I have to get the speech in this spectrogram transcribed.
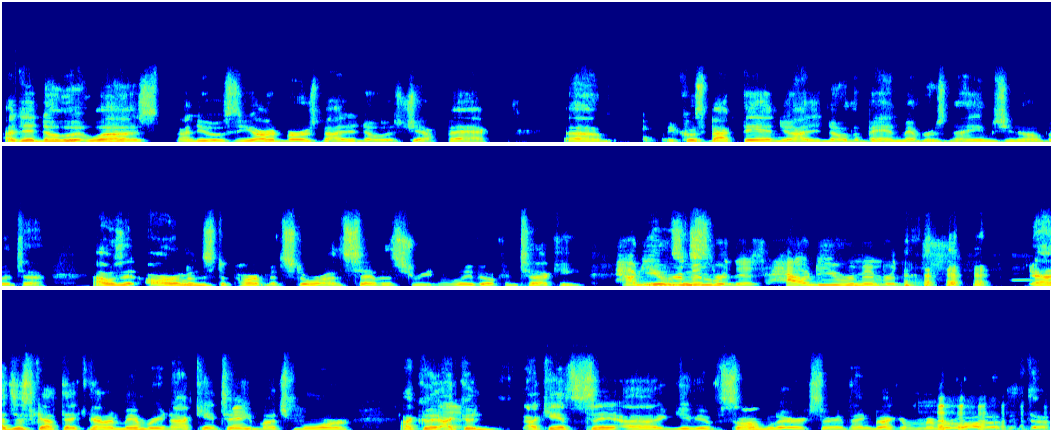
I didn't know who it was. I knew it was the Yardbirds, but I didn't know it was Jeff Beck. Um, because back then, you know, I didn't know the band members' names, you know, but uh, I was at Arlan's department store on 7th Street in Louisville, Kentucky. How do you was a- remember this? How do you remember this? I just got that kind of memory and I can't tell you much more. I could, I could, I can't say, uh, give you song lyrics or anything, but I can remember a lot of it. Uh,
